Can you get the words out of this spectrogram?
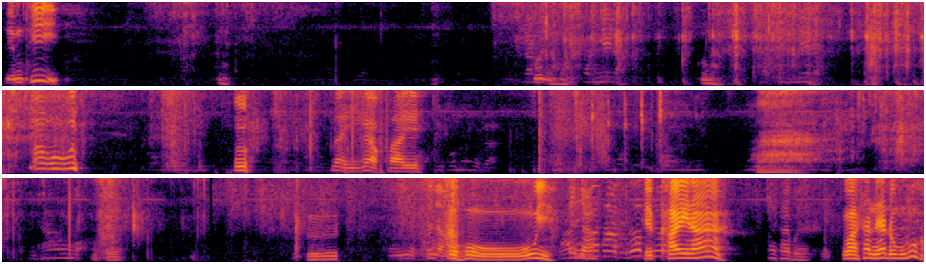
เต็มที่เบิดเอาเอาน่ะเอาอุ้ยเออได้อีกแล้วใครอ่าโอเคอืด โอ้โหให้ยังเห็ดไข่นะให้ใครเบิ่งว่าท่านเนี้ยดมรู้ห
